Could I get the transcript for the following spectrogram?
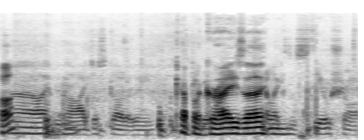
Huh? No, I didn't. No, I just got it then. A couple of greys though. Like a steel shot.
